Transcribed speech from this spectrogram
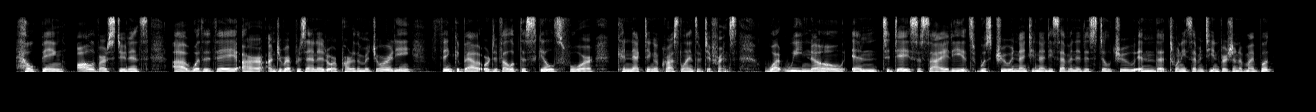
helping all of our students, uh, whether they are underrepresented or part of the majority, think about or develop the skills for connecting across lines of difference. What we know in today's society, it was true in 1997, it is still true in the 2017 version of my book,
